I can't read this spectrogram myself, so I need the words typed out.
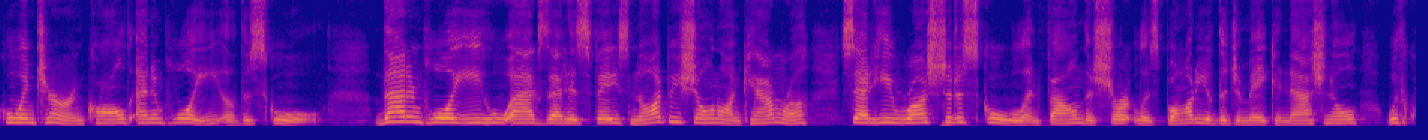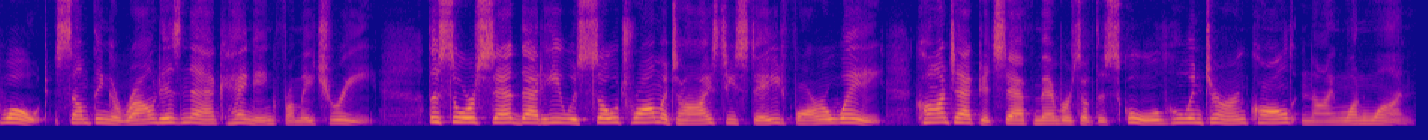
who in turn called an employee of the school. That employee who asked that his face not be shown on camera said he rushed to the school and found the shirtless body of the Jamaican national with, quote, something around his neck hanging from a tree. The source said that he was so traumatized he stayed far away, contacted staff members of the school who in turn called 911.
